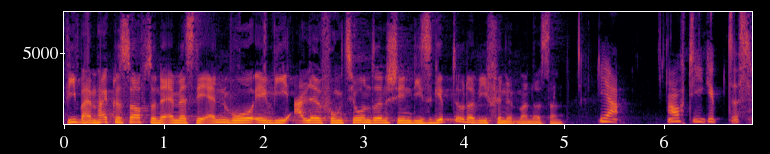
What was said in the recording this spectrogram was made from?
wie bei Microsoft, so eine MSDN, wo irgendwie alle Funktionen drinstehen, die es gibt, oder wie findet man das dann? Ja, auch die gibt es.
